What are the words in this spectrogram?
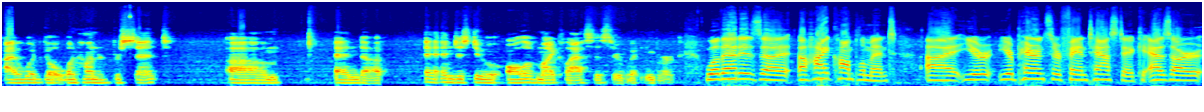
I would go 100% um, and uh, and just do all of my classes through Wittenberg. Well, that is a, a high compliment. Uh, your your parents are fantastic, as are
